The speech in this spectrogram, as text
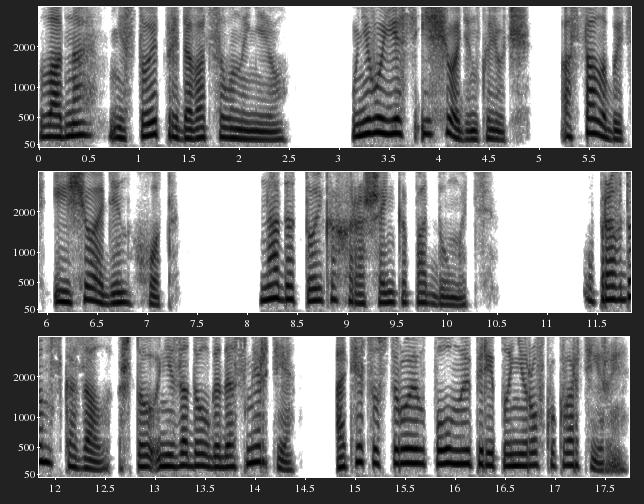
Ладно, не стоит предаваться унынию. У него есть еще один ключ, а стало быть, и еще один ход. Надо только хорошенько подумать. Управдом сказал, что незадолго до смерти отец устроил полную перепланировку квартиры.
